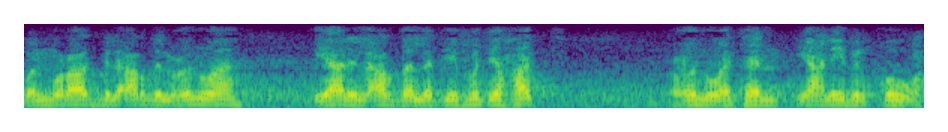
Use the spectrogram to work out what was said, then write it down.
والمراد بالأرض العنوة يعني الأرض التي فتحت عنوة يعني بالقوة.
